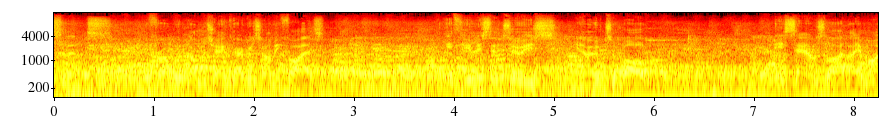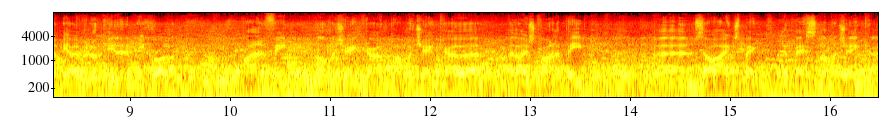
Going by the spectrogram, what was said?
excellence from Lomachenko every time he fights. If you listen to his, you know, to Bob, it sounds like they might be overlooking Andy Crolla. I don't think Lomachenko and Papachenko are, are those kind of people. Um, so I expect the best Lomachenko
